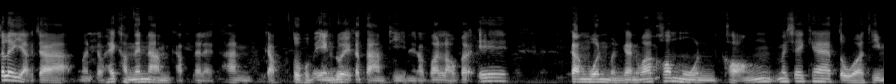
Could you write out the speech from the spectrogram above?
ก็เลยอยากจะเหมือนกับให้คำแนะนำครับหลาย ๆ ท่านกับตัวผมเองด้วยก็ตามทีนะครับว่าเราก็เอ๊กังวลเหมือนกันว่าข้อมูลของไม่ใช่แค่ตัวทีม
